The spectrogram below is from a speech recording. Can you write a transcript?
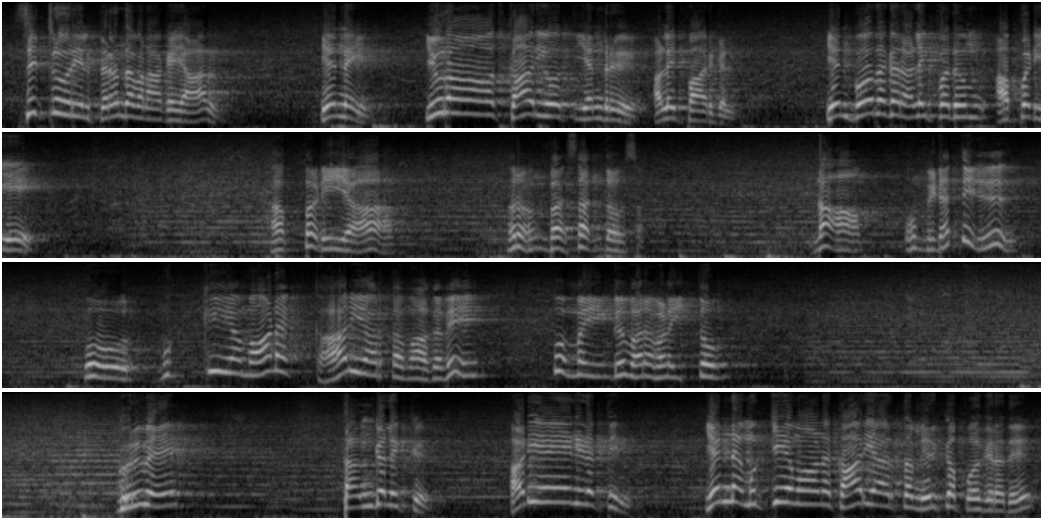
சிற்றூரில் பிறந்தவனாகையால் என்னை யூதாஸ் காரியோத் என்று அழைப்பார்கள். என் போதகர் அழைப்பதும் அப்படியே. அப்படியா? ரொம்ப சந்தோஷம். நாம் உம்மிடத்தில் ஓர் முக்கியமான காரியார்த்தமாகவே உம்மை இங்கு வரவழைத்தோம். குருவே தங்களுக்கு அடியேனிடத்தில் என்ன முக்கியமான காரியார்த்தம் இருக்க போகிறது?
